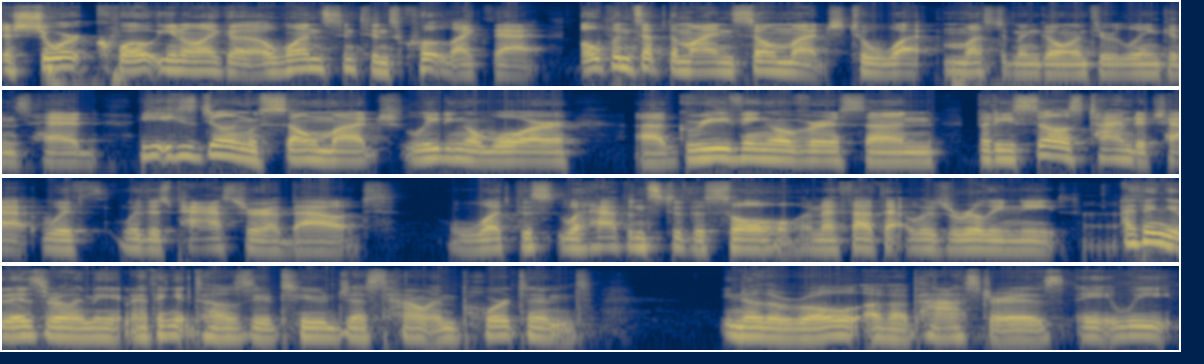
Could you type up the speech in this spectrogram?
a, short quote, you know, like a, a, one sentence quote like that opens up the mind so much to what must have been going through Lincoln's head. He, he's dealing with so much, leading a war, uh, grieving over his son, but he still has time to chat with with his pastor about what this what happens to the soul. And I thought that was really neat. I think it is really neat. And i think it tells you too just how important you know the role of a pastor is. We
